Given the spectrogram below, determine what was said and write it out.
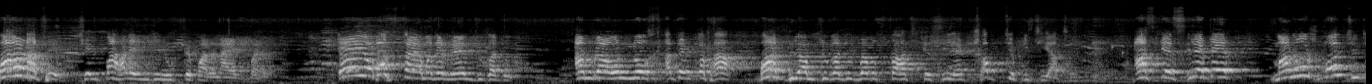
পাহাড় আছে, সেই পাহাড়ে ইঞ্জিন উঠতে পারে না একবারে। এই অবস্থায় আমাদের রেল যোগাযোগ। আমরা অন্য খাতের কথা বাদ দিলাম, যোগাযোগ ব্যবস্থা আজকে সিলেট সবচেয়ে পিছিয়ে আছে। আজকে সিলেটের মানুষ বঞ্চিত।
